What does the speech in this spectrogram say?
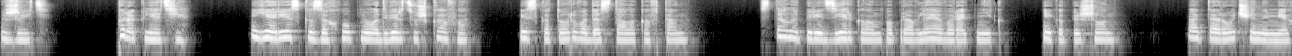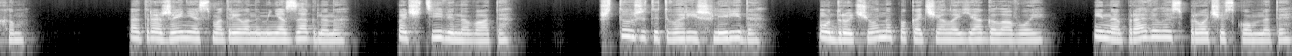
жить. Проклятье. Я резко захлопнула дверцу шкафа, из которого достала кафтан. Стала перед зеркалом, поправляя воротник и капюшон, отороченный мехом. Отражение смотрело на меня загнано, почти виновато. «Что же ты творишь, Лирида?» Удрученно покачала я головой и направилась прочь из комнаты.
